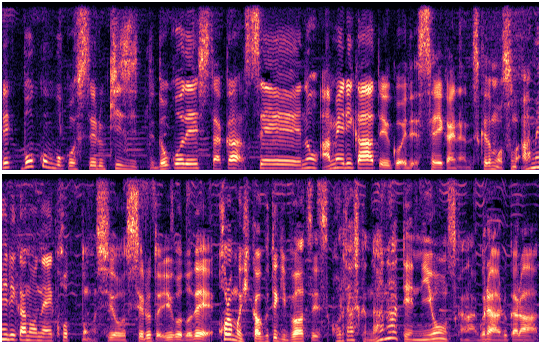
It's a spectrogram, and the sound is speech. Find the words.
えボコボコしてる生地ってどこでしたか？せーの。アメリカ。という声で正解なんですけどもそのアメリカのねコットンを使用してるということでこれも比較的分厚いです。これ確か7.2オンスかなぐらいあるから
